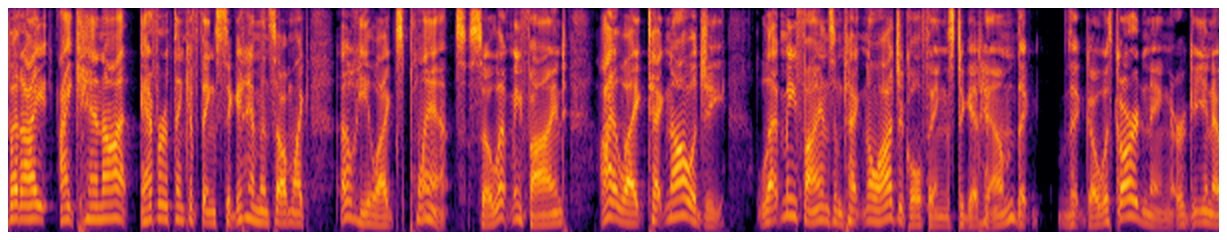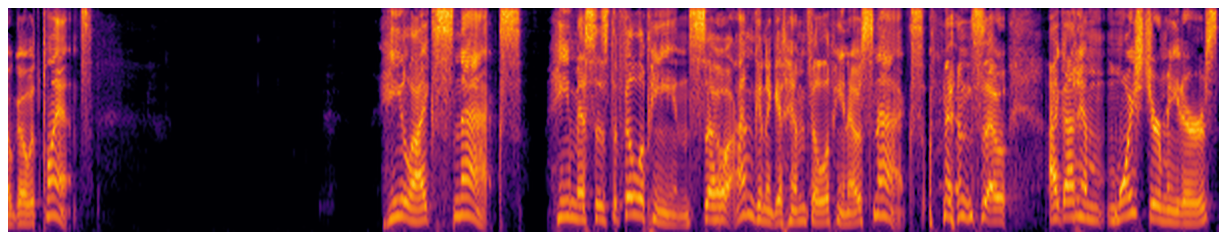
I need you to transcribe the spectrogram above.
but I I cannot ever think of things to get him and so I'm like, "Oh, he likes plants. So let me find I like technology. Let me find some technological things to get him that that go with gardening or you know, go with plants." He likes snacks. He misses the Philippines, so I'm going to get him Filipino snacks. and so I got him moisture meters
